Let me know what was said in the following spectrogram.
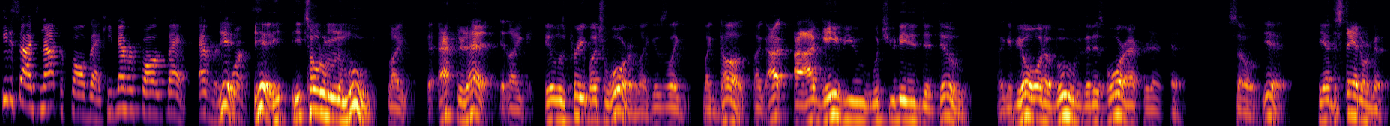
he decides not to fall back. He never falls back ever yeah, once. Yeah, he, he told him to move. Like after that, it, like it was pretty much war. Like it was like like dog. Like I I gave you what you needed to do. Like if you don't want to move, then it's war after that. So yeah, he had to stand on that.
